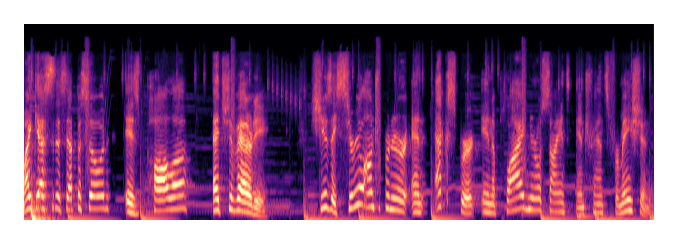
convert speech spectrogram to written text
My guest this episode is Paula Echeverri. She is a serial entrepreneur and expert in applied neuroscience and transformation.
